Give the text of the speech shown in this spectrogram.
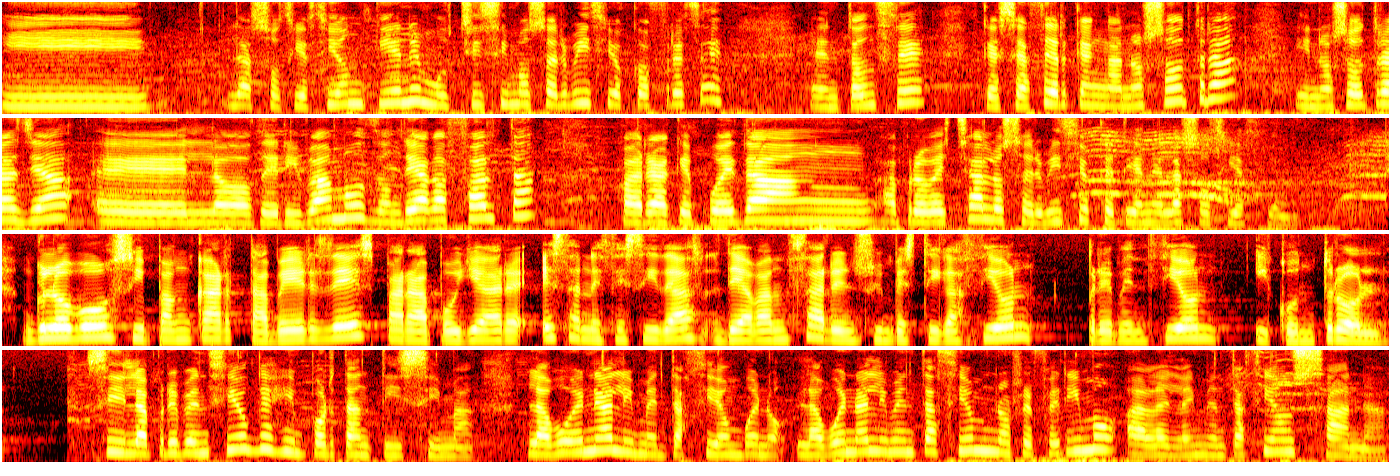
Y la asociación tiene muchísimos servicios que ofrece, entonces que se acerquen a nosotras y nosotras ya eh, los derivamos donde haga falta para que puedan aprovechar los servicios que tiene la asociación. Globos y pancarta verdes para apoyar esa necesidad de avanzar en su investigación, prevención y control. Sí, la prevención es importantísima. La buena alimentación, bueno, la buena alimentación nos referimos a la alimentación sana,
